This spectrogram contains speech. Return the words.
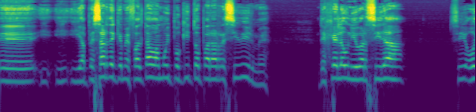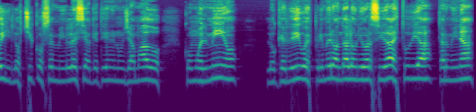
eh, y, a pesar de que me faltaba muy poquito para recibirme, dejé la universidad. ¿sí? Hoy los chicos en mi iglesia que tienen un llamado como el mío, lo que le digo es primero andar a la universidad, estudia, termina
